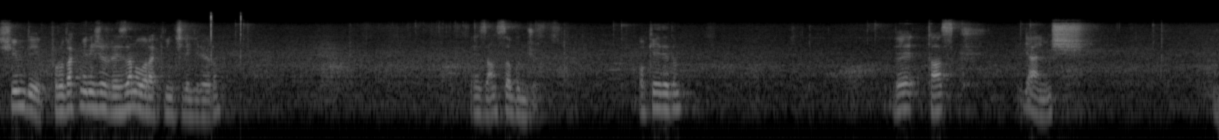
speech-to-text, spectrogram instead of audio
Şimdi Product Manager Rezan olarak Lynch ile giriyorum. Rezan Sabuncu. Okey dedim. Ve task gelmiş. Ee,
